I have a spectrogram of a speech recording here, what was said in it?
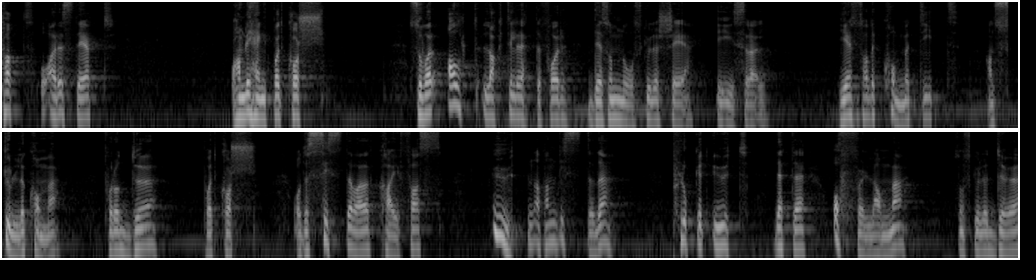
tatt og arrestert, og han blir hengt på et kors, så var alt lagt til rette for det som nå skulle skje i Israel. Jesus hadde kommet dit han skulle komme for å dø på et kors. Og det siste var at Kaifas, uten at han visste det, plukket ut dette offerlammet som skulle dø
